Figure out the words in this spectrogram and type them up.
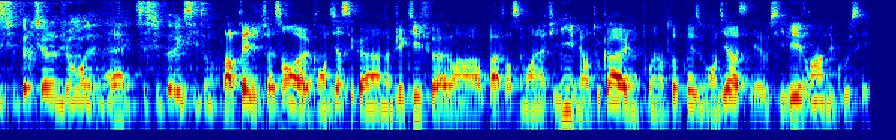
super challengeant, c'est super excitant. Après, de toute façon, euh, grandir, c'est quand même un objectif, euh, pas forcément à l'infini, mais en tout cas, pour une entreprise, grandir, c'est aussi vivre, hein, du coup, c'est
